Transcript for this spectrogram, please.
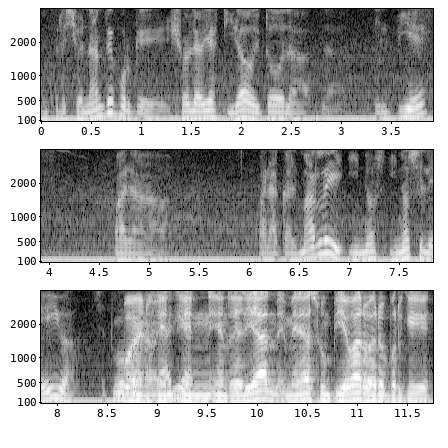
impresionante porque yo le había estirado y todo la, la- el pie para, para calmarle y no, y no se le iba. Se tuvo Bueno, en, en- en realidad me me das un pie bárbaro porque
